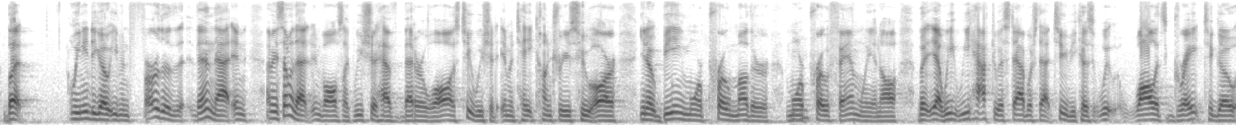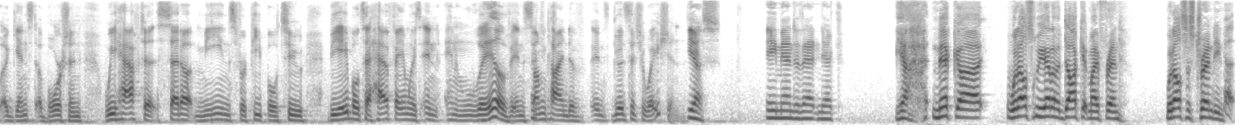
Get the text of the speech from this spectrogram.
But we need to go even further th- than that. And I mean, some of that involves like we should have better laws too. We should imitate countries who are, you know, being more pro mother, more pro family and all. But yeah, we, we have to establish that too because we, while it's great to go against abortion, we have to set up means for people to be able to have families and, and live in some kind of in good situation. Yes. Amen to that, Nick. Yeah, Nick. Uh, what else we got on the docket, my friend? What else is trending? Yeah.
